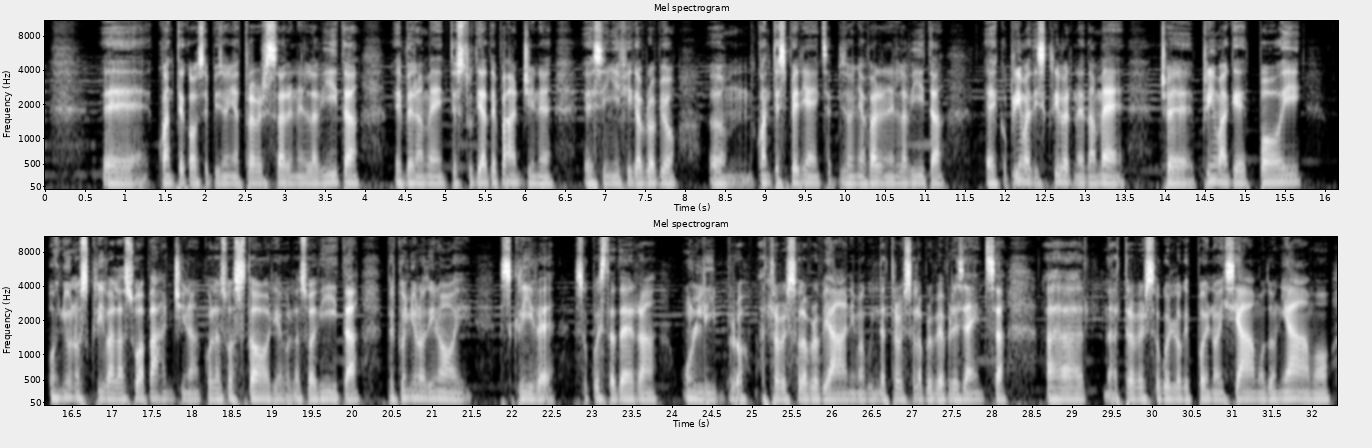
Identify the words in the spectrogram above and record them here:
Eh, quante cose bisogna attraversare nella vita e veramente studiate pagine eh, significa proprio um, quante esperienze bisogna fare nella vita. Ecco, prima di scriverne da me, cioè prima che poi ognuno scriva la sua pagina con la sua storia, con la sua vita, perché ognuno di noi scrive su questa terra un libro attraverso la propria anima, quindi attraverso la propria presenza, eh, attraverso quello che poi noi siamo, doniamo,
